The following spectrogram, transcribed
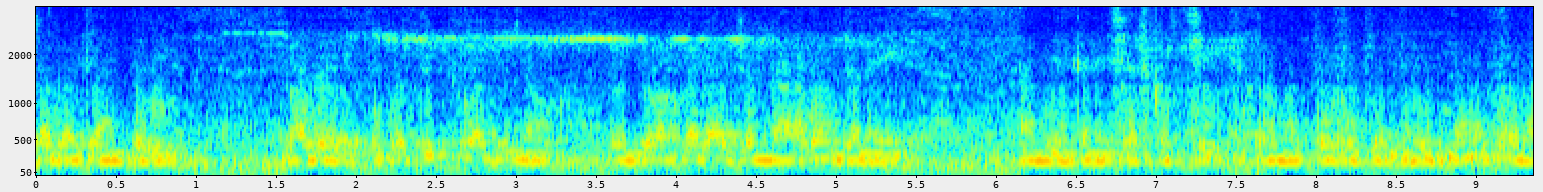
সবাইকে আন্তরিক ভাবে উপস্থিত হওয়ার জন্য দোয়া করার জন্য আহ্বান জানাই আমি এখানে শেষ করছি। আমার প্রভুকে সালাম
